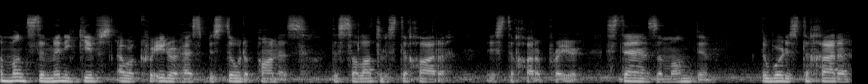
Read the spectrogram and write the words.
Amongst the many gifts our Creator has bestowed upon us, the Salatul Istikhara, the Istikhara prayer, stands among them. The word Istikhara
